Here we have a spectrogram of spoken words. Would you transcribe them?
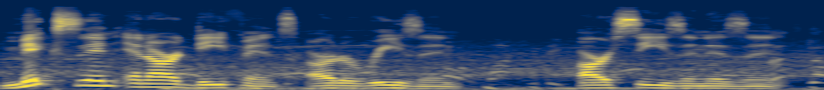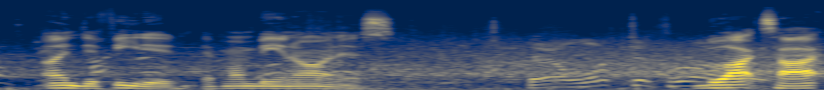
Mixon and our defense are the reason our season isn't undefeated, if I'm being honest. Block's hot.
